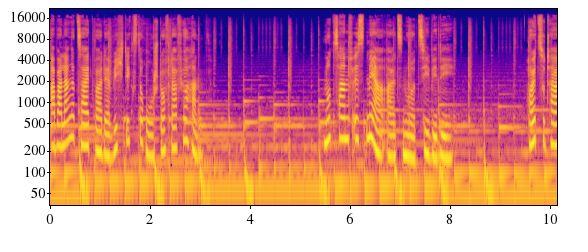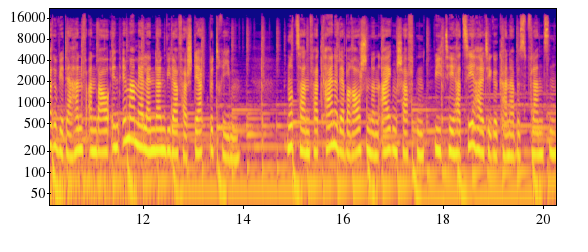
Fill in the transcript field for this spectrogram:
aber lange Zeit war der wichtigste Rohstoff dafür Hanf. Nutzhanf ist mehr als nur CBD. Heutzutage wird der Hanfanbau in immer mehr Ländern wieder verstärkt betrieben. Nutzhanf hat keine der berauschenden Eigenschaften wie THC-haltige Cannabispflanzen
